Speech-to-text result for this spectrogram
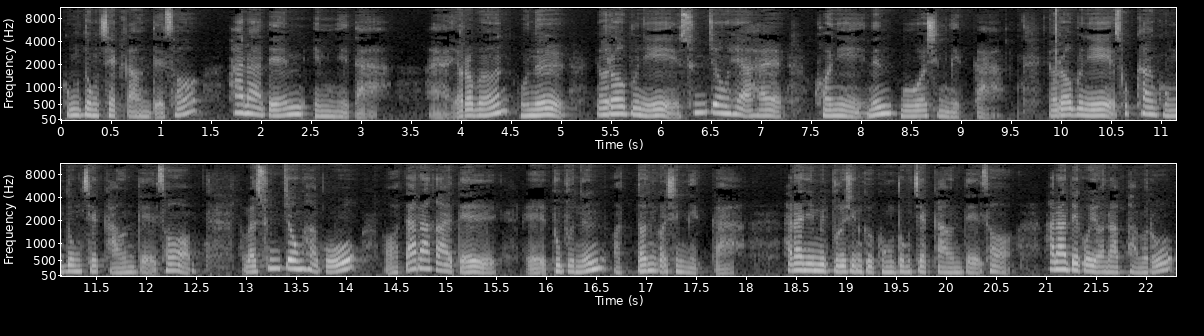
공동체 가운데서 하나됨입니다. 아, 여러분, 오늘 여러분이 순종해야 할 권위는 무엇입니까? 여러분이 속한 공동체 가운데서 정말 순종하고 어, 따라가야 될 부분은 어떤 것입니까? 하나님이 부르신 그 공동체 가운데서 하나 되고 연합함으로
